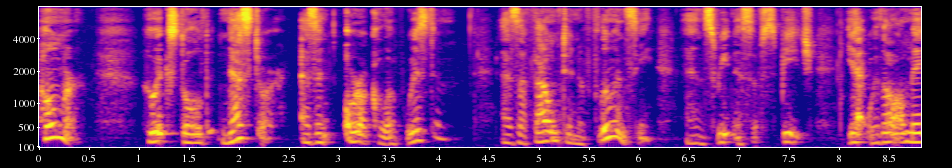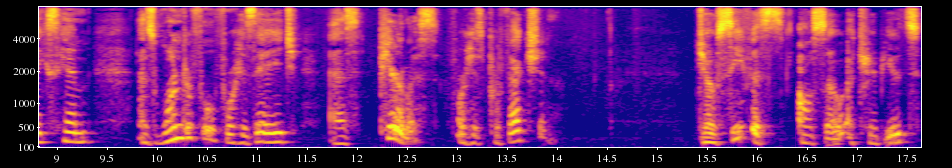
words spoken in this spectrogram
Homer, who extolled Nestor as an oracle of wisdom, as a fountain of fluency and sweetness of speech, yet withal makes him as wonderful for his age as peerless for his perfection. Josephus also attributes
